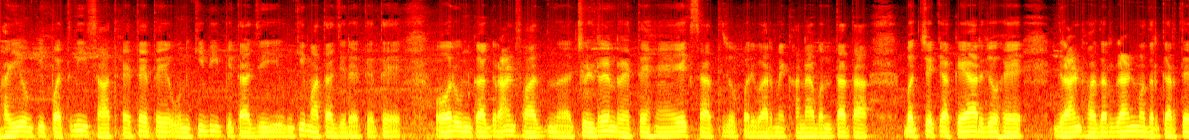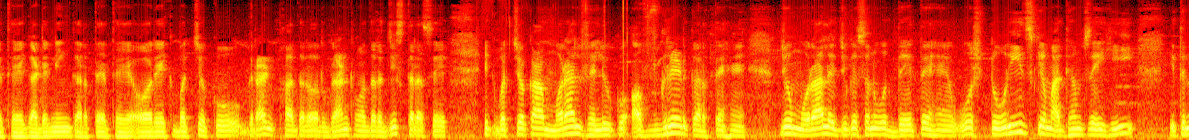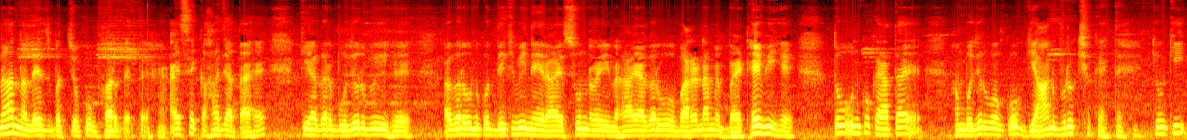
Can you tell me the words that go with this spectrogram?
भाइयों की पत्नी साथ रहते थे, उनकी भी पिताजी, उनकी माताजी रहते थे और उनका ग्रैंड फादर चिल्ड्रन रहते हैं, एक साथ जो परिवार में खाना बनता था। बच्चे का केयर जो है ग्रैंड फादर ग्रैंड मदर करते थे गार्डनिंग करते थे, और एक बच्चे को ग्रैंड फादर और ग्रैंड मदर जिस तरह से एक बच्चों का मोरल वैल्यू को अपग्रेड करते हैं, जो मोरल एजुकेशन वो देते हैं, वो स्टोरीज के माध्यम से ही इतना नॉलेज बच्चों को भर देते हैं। ऐसे कहा जाता है कि अगर बुज़ुर्ग भी है, अगर उनको दिख भी नहीं रहा है, सुन रही रहा है, अगर वो बारना में बैठे भी है तो उनको कहता है, हम बुज़ुर्गों को ज्ञान वृक्ष कहते हैं, क्योंकि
